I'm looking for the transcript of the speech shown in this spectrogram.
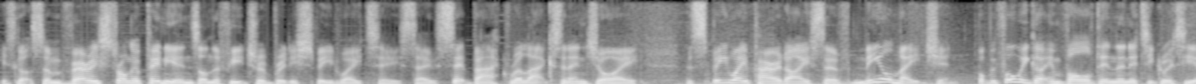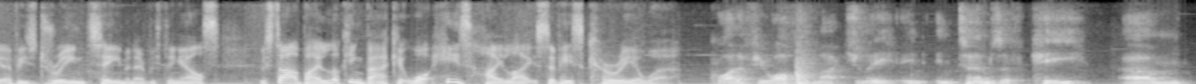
He's got some very strong opinions on the future of British Speedway too. So sit back, relax, and enjoy the Speedway paradise of Neil Machin. But before we got involved in the nitty gritty of his dream team and everything else, we start by looking back at what his highlights of his career were. Quite a few of them, actually. In in terms of key. Um,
